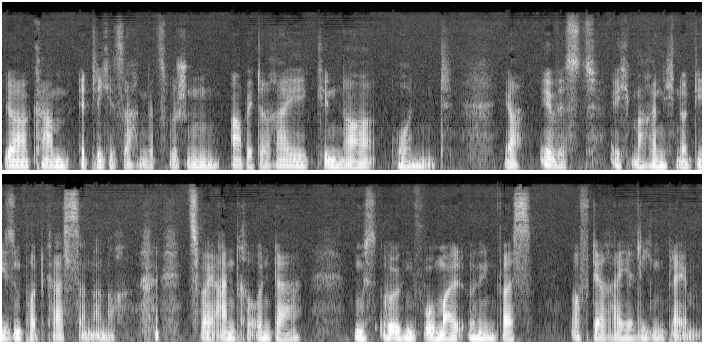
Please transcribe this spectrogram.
ja, kamen etliche Sachen dazwischen. Arbeiterei, Kinder und ja, ihr wisst, ich mache nicht nur diesen Podcast, sondern noch zwei andere und da muss irgendwo mal irgendwas auf der Reihe liegen bleiben.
